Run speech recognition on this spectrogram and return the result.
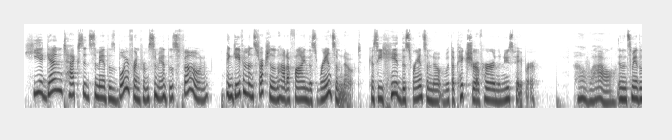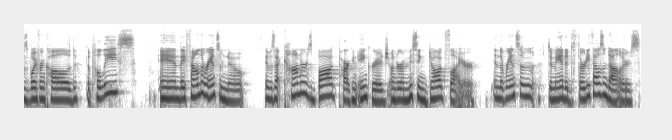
he again texted Samantha's boyfriend from Samantha's phone and gave him instructions on how to find this ransom note because he hid this ransom note with a picture of her in the newspaper. Oh wow. And then Samantha's boyfriend called the police and they found the ransom note. It was at Connors Bog Park in Anchorage under a missing dog flyer. And the ransom demanded $30,000.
